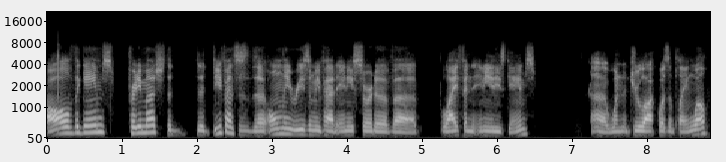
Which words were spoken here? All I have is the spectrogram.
all of the games. Pretty much the the defense is the only reason we've had any sort of uh, life in any of these games uh, when Drew Lock wasn't playing well.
